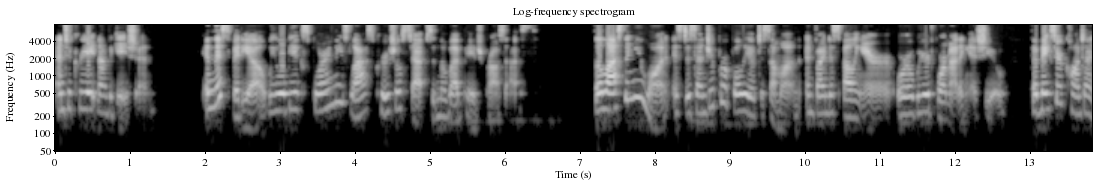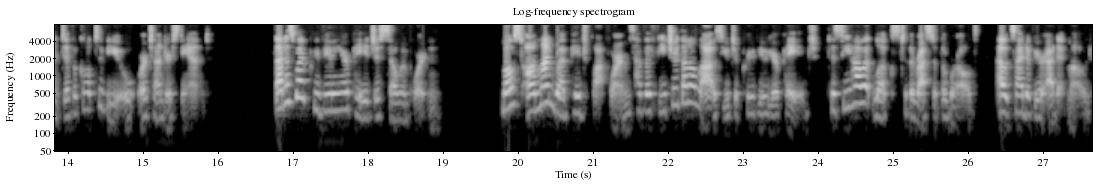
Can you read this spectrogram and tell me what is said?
and to create navigation. In this video, we will be exploring these last crucial steps in the web page process. The last thing you want is to send your portfolio to someone and find a spelling error or a weird formatting issue that makes your content difficult to view or to understand. That is why previewing your page is so important. Most online web page platforms have a feature that allows you to preview your page to see how it looks to the rest of the world outside of your edit mode.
